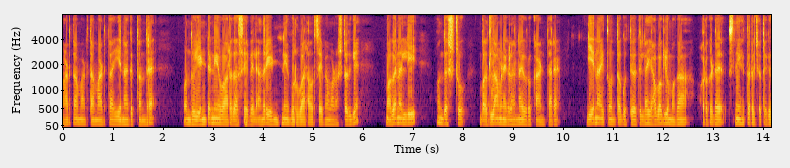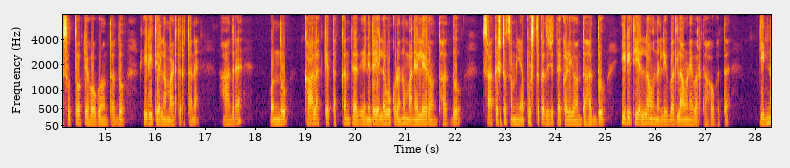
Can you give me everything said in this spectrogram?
ಮಾಡ್ತಾ ಮಾಡ್ತಾ ಮಾಡ್ತಾ ಏನಾಗುತ್ತಂದ್ರೆ ಒಂದು ಎಂಟನೇ ವಾರದ ಸೇವೆಯಲ್ಲಿ ಅಂದರೆ ಎಂಟನೇ ಗುರುವಾರ ಅವ್ರು ಸೇವೆ ಮಾಡೋಷ್ಟೊತ್ತಿಗೆ ಮಗನಲ್ಲಿ ಒಂದಷ್ಟು ಬದಲಾವಣೆಗಳನ್ನು ಇವರು ಕಾಣ್ತಾರೆ. ಏನಾಯಿತು ಅಂತ ಗೊತ್ತಿರೋದಿಲ್ಲ. ಯಾವಾಗಲೂ ಮಗ ಹೊರಗಡೆ ಸ್ನೇಹಿತರ ಜೊತೆಗೆ ಸುತ್ತೋಕೆ ಹೋಗುವಂಥದ್ದು ಈ ರೀತಿ ಎಲ್ಲ ಮಾಡ್ತಿರ್ತಾನೆ. ಆದರೆ ಒಂದು ಕಾಲಕ್ಕೆ ತಕ್ಕಂತೆ ಅದೇನಿದೆ, ಎಲ್ಲವೂ ಕೂಡ ಮನೆಯಲ್ಲೇ ಇರುವಂತಹದ್ದು, ಸಾಕಷ್ಟು ಸಮಯ ಪುಸ್ತಕದ ಜೊತೆ ಕಳೆಯುವಂತಹದ್ದು, ಈ ರೀತಿ ಎಲ್ಲ ಅವನಲ್ಲಿ ಬದಲಾವಣೆ ಬರ್ತಾ ಹೋಗುತ್ತೆ. ಇನ್ನ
